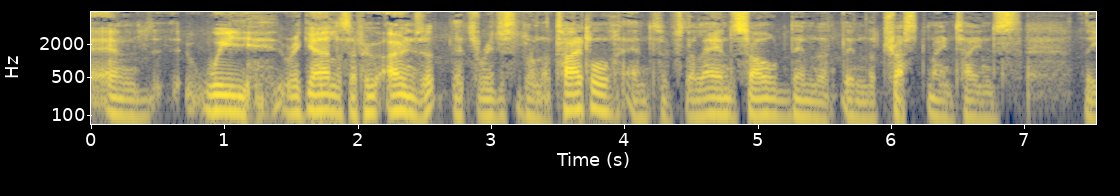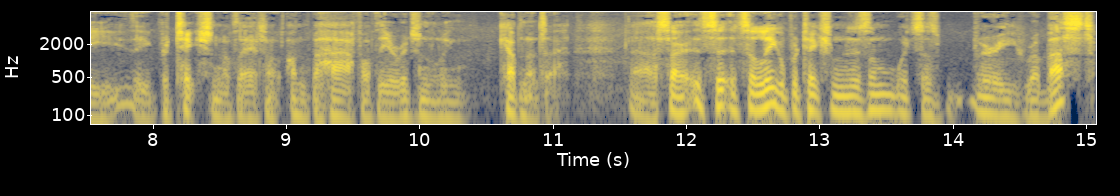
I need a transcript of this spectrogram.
And we, regardless of who owns it, that's registered on the title. And if the land's sold, then the, then the trust maintains the, the protection of that on behalf of the originally covenanter. Uh, so it's a, it's a legal protectionism which is very robust.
